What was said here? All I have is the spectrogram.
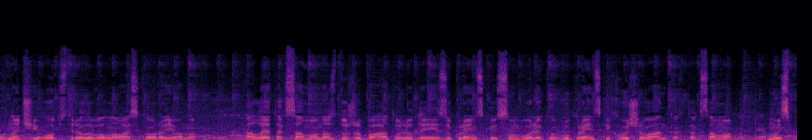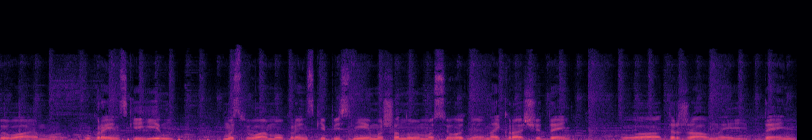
вночі обстріли Волноваського району. Але так само у нас дуже багато людей з українською символікою в українських вишиванках. Так само ми співаємо український гімн, ми співаємо українські пісні. Ми шануємо сьогодні найкращий день, е, державний день,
